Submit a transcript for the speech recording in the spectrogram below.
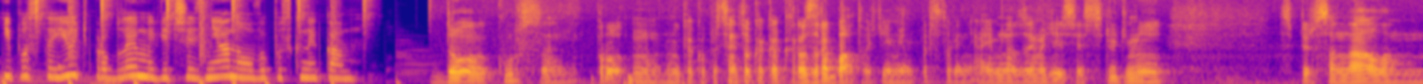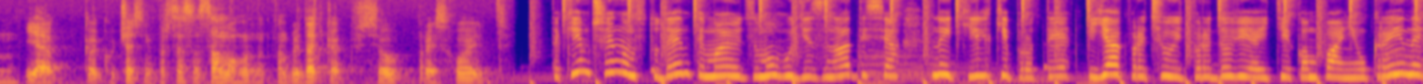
і постають проблеми вітчизняного випускника. До курса про, ну, никакой представления, только как разрабатывать я имел представление, а именно взаимодействие с людьми, с персоналом. Я как участник процесса сам могу наблюдать, как все происходит. Таким чином, студенти мають змогу дізнатися не тільки про те, як працюють передові it компанії України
